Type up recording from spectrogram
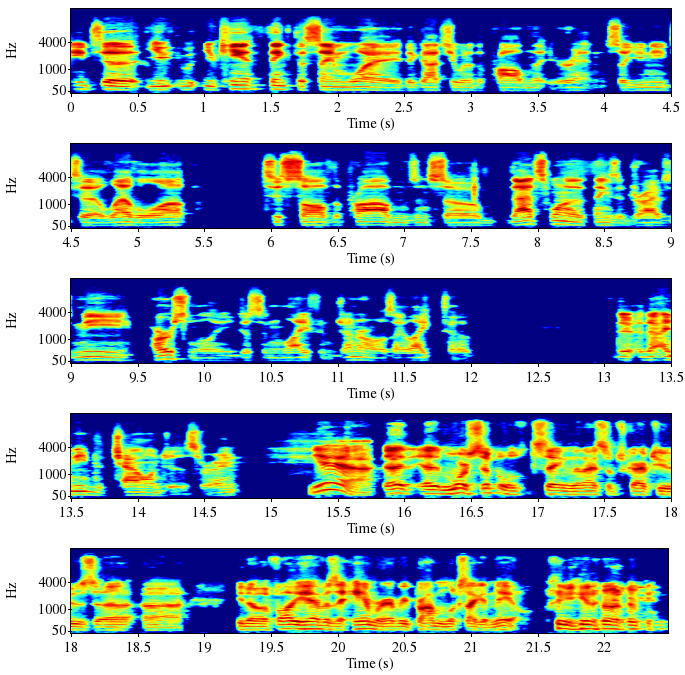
need to. You you can't think the same way that got you into the problem that you're in. So you need to level up to solve the problems. And so that's one of the things that drives me personally, just in life in general, is I like to. I need the challenges, right? Yeah, a, a more simple saying that I subscribe to is, uh, uh, you know, if all you have is a hammer, every problem looks like a nail. you know what I mean?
